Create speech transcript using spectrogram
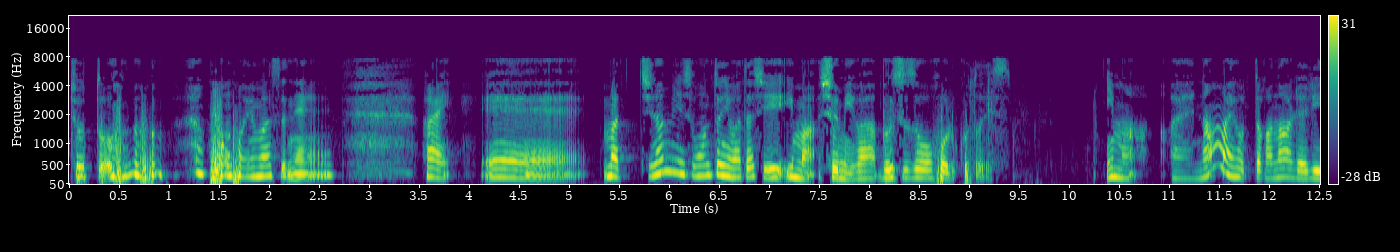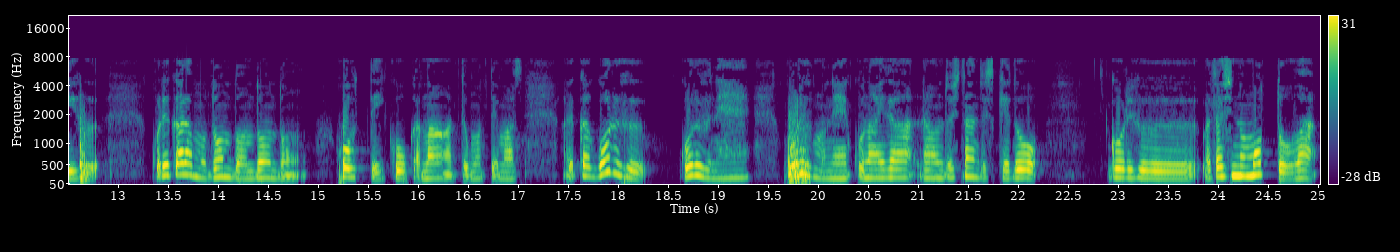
ちょっと 思いますね。はい。えー、まあ、ちなみに本当に私、今、趣味は仏像を彫ることです。今、え、何枚彫ったかな、レリーフ。これからもどんどんどんどん彫っていこうかなって思ってます。あれかゴルフ、ゴルフね。ゴルフもね、この間ラウンドしたんですけど、ゴルフ、私のモットーは、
